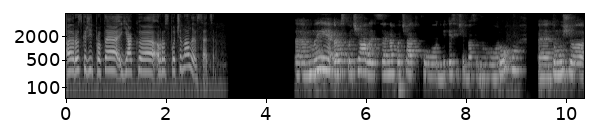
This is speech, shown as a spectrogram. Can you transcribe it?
е, розкажіть про те, як е, розпочинали все це. Е, Ми розпочали це на початку 2022 року, тому що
